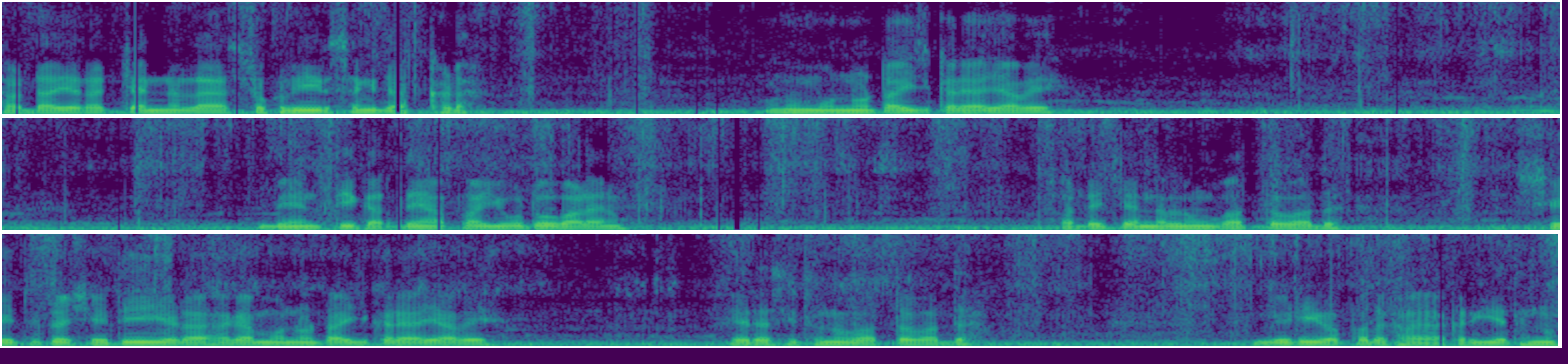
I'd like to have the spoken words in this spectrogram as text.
ਸਾਡਾ ਜਿਹੜਾ ਚੈਨਲ ਹੈ ਸੁਖਵੀਰ ਸਿੰਘ ਜਾਖੜ। ਉਹਨੂੰ ਮੋਨੋਟਾਈਜ਼ ਕਰਿਆ ਜਾਵੇ। ਬੇਨਤੀ ਕਰਦੇ ਆਂ ਆਪਾਂ YouTube ਵਾਲਿਆਂ ਨੂੰ। ਸਾਡੇ ਚੈਨਲ ਨੂੰ ਵੱਧ ਤੋਂ ਵੱਧ ਛੇਤੀ ਤੋਂ ਛੇਤੀ ਜਿਹੜਾ ਹੈਗਾ ਮੋਨੋਟਾਈਜ਼ ਕਰਿਆ ਜਾਵੇ। ਫਿਰ ਅਸੀਂ ਤੁਹਾਨੂੰ ਵੱਧ ਤੋਂ ਵੱਧ ਵੀਡੀਓ ਆਪਾਂ ਦਿਖਾਇਆ ਕਰੀਏ ਤੁਹਾਨੂੰ।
